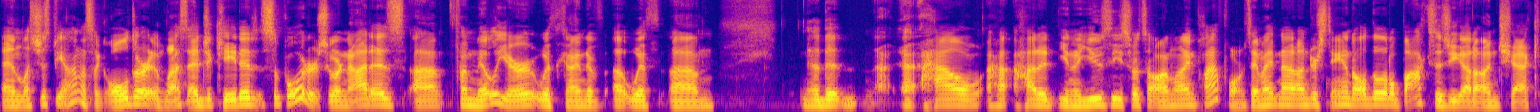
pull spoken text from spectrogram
and let's just be honest like older and less educated supporters who are not as uh, familiar with kind of uh, with um, you know, the, uh, how, how how to you know use these sorts of online platforms. They might not understand all the little boxes you got to uncheck,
